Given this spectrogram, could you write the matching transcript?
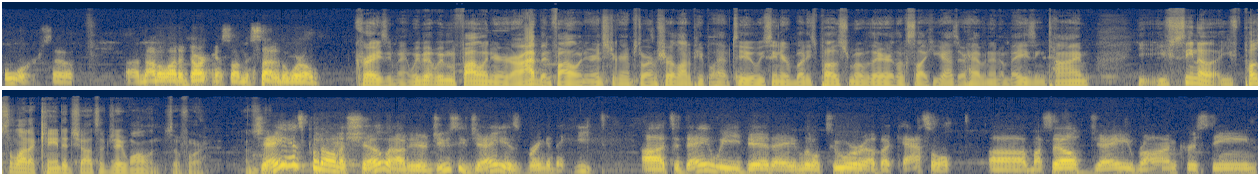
four. So, uh, not a lot of darkness on this side of the world. Crazy man. We've been we've been following your or I've been following your Instagram story. I'm sure a lot of people have too. We've seen everybody's posts from over there. It looks like you guys are having an amazing time. You, you've seen a you've posted a lot of candid shots of Jay Wallen so far. Jay has put on a show out here. Juicy Jay is bringing the heat. Uh, today we did a little tour of a castle. Uh, myself, Jay, Ron, Christine,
